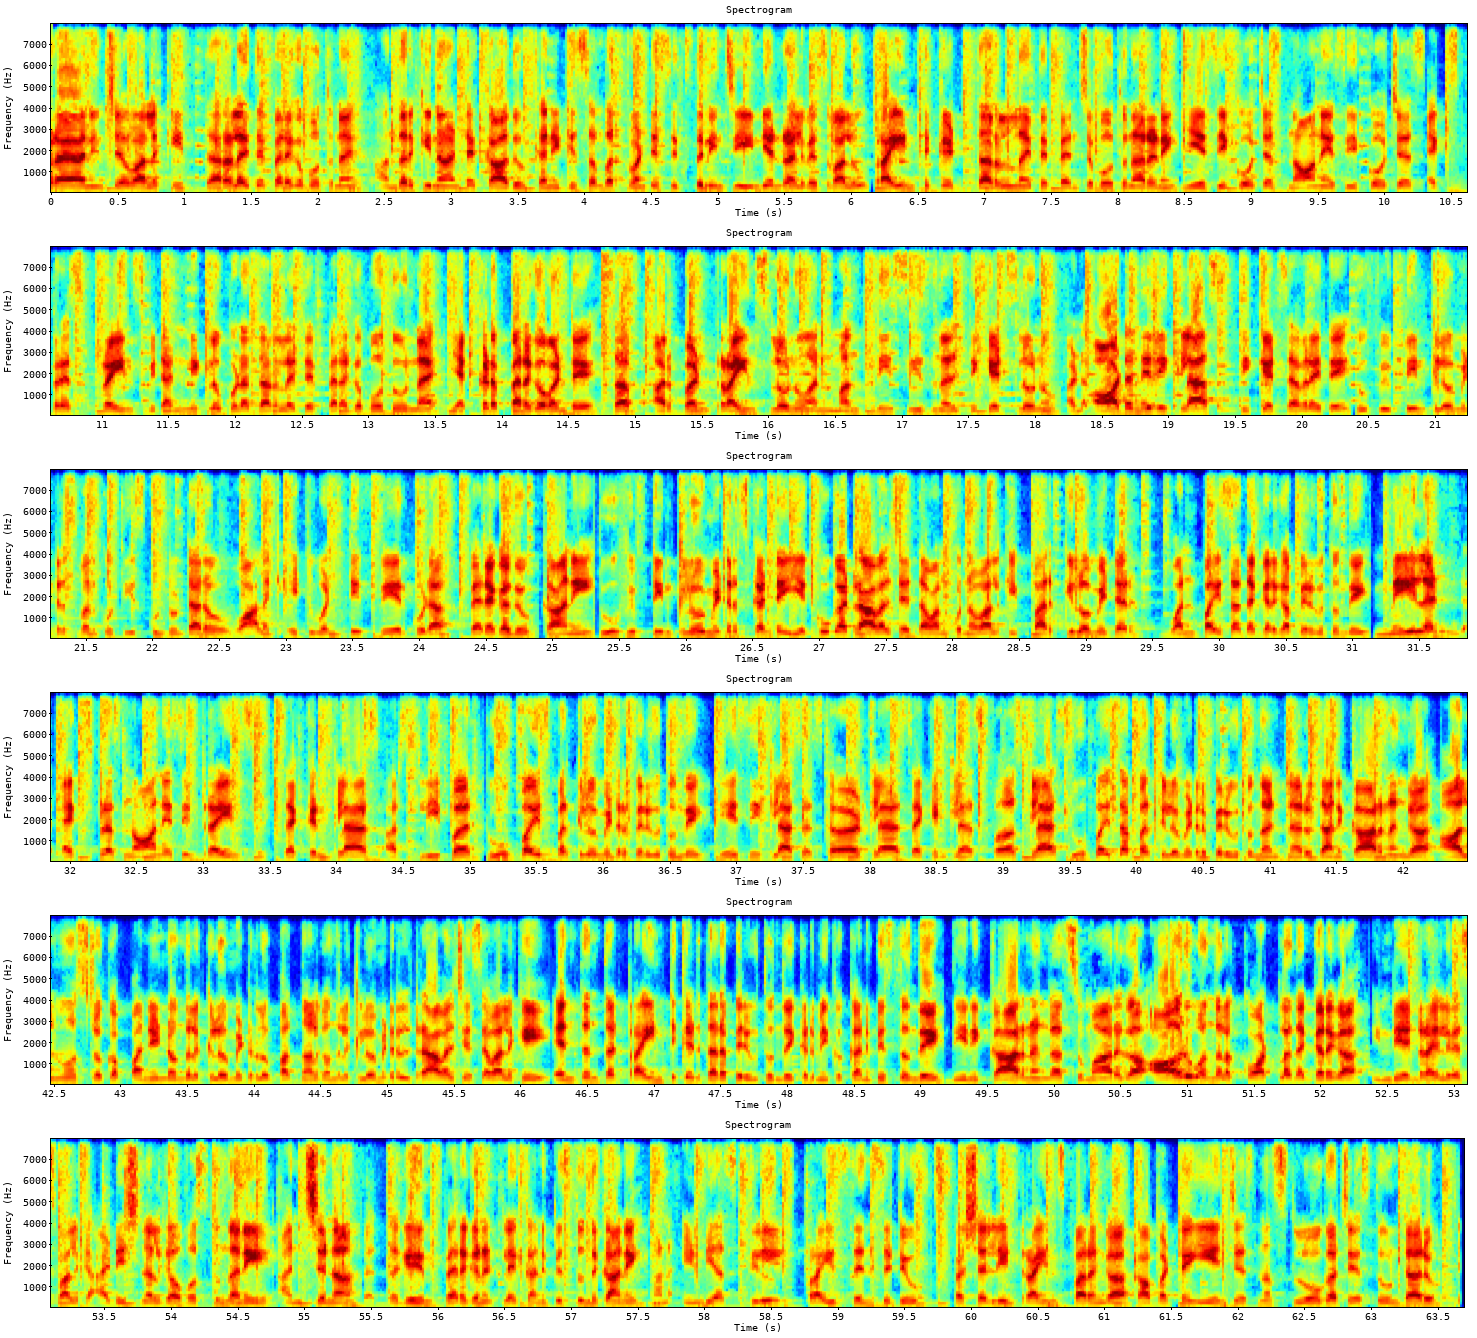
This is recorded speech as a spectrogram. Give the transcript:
ప్రయాణించే వాళ్ళకి ధరలైతే పెరగబోతున్నాయి. అందరికీ నా అంటే కాదు కానీ డిసెంబర్ ట్వంటీ సిక్స్త్ నుంచి ఇండియన్ రైల్వేస్ వాళ్ళు ట్రైన్ టికెట్ ధరలను అయితే పెంచబోతున్నారని AC coaches non AC coaches express trains వీటన్నిటిలో కూడా ధరలు అయితే పెరగబోతూ ఉన్నాయి. ఎక్కడ పెరగవంటే సబ్ అర్బన్ ట్రైన్స్ లోను అండ్ మంత్లీ సీజనల్ టికెట్స్ లోను. అండ్ ఆర్డినరీ క్లాస్ టికెట్స్ ఎవరైతే టూ ఫిఫ్టీన్ కిలోమీటర్స్ వరకు తీసుకుంటుంటారో వాళ్ళకి ఎటువంటి ఫేర్ కూడా పెరగదు. కానీ టూ ఫిఫ్టీన్ కిలోమీటర్స్ కంటే ఎక్కువగా ట్రావెల్ చేద్దాం అనుకున్న వాళ్ళకి పర్ కిలోమీటర్ వన్ పైసా దగ్గరగా పెరుగుతుంది. Mail and express non AC trains second class or sleeper two paise per kilometre పెరుగుతుంది. AC classes third class second class first class two paisa per kilometre పెరుగుతుంది అంటున్నారు. దాని కారణంగా ఆల్మోస్ట్ ఒక పన్నెండు వందల కిలోమీటర్లు పద్నాలుగు వందల కిలోమీటర్లు ట్రావెల్ చేసే వాళ్ళకి ఎంతెంత ట్రైన్ టికెట్ ధర పెరుగుతుందో ఇక్కడ మీకు కనిపిస్తుంది. దీనికి కారణంగా సుమారుగా ఆరు వందల కోట్ల దగ్గరగా ఇండియన్ రైల్వేస్ వాళ్ళకి అడిషనల్గా వస్తుందని అంచనా పెద్దగా ఏం పెరగనట్లే కనిపిస్తుంది. కానీ మన India still price sensitive. Specially trains పరంగా కాబట్టి ఏం చేసినా స్లోగా చేస్తూ ఉంటారు.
